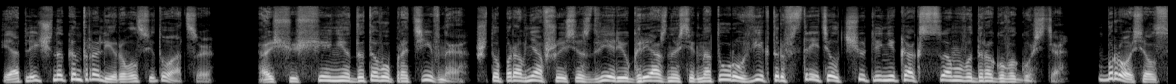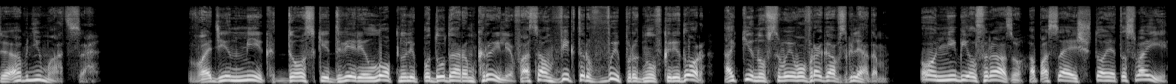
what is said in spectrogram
и отлично контролировал ситуацию. Ощущение до того противное, что поравнявшуюся с дверью грязную сигнатуру Виктор встретил чуть ли не как самого дорогого гостя. Бросился обниматься. В один миг доски двери лопнули под ударом крыльев, а сам Виктор выпрыгнул в коридор, окинув своего врага взглядом. Он не бил сразу, опасаясь, что это свои.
